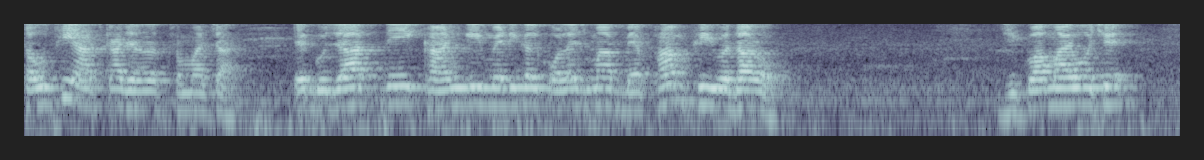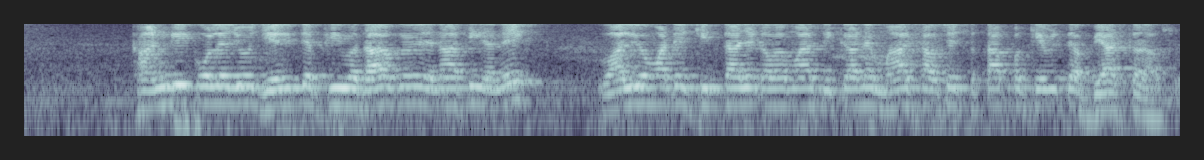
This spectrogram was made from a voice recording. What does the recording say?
સૌથી આંચકાજનક સમાચાર. એ ગુજરાતની ખાનગી મેડિકલ કોલેજમાં બેફામ ફી વધારો જીકવામાં આવ્યો છે. ખાનગી કોલેજો જે રીતે ફી વધારો કર્યો એનાથી અનેક વાલીઓ માટે ચિંતા છે કે હવે મારા દીકરાને માર્ક્સ આવશે છતાં પણ કેવી રીતે અભ્યાસ કરાવશો?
